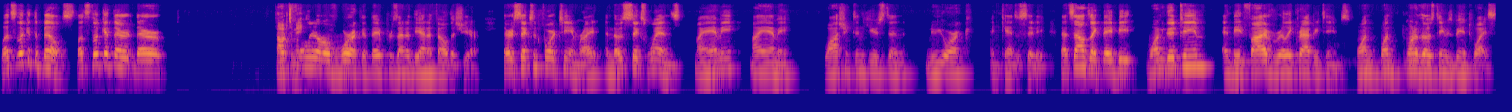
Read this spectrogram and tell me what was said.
Let's look at the Bills. Let's look at their their talk to me portfolio of work that they presented the NFL this year. They're a six and four team, right? And those six wins Miami, Miami, Washington, Houston, New York, and Kansas City. That sounds like they beat one good team and beat five really crappy teams. One, one, one of those teams being twice.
